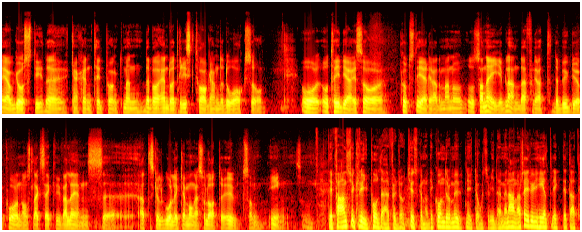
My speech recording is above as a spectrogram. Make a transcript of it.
i augusti. Det är kanske en tidpunkt, men det var ändå ett risktagande då också. Och, och tidigare så protesterade man och, och sa nej ibland därför att det byggde ju på någon slags ekvivalens, eh, att det skulle gå lika många soldater ut som in. Så. Det fanns ju kryphål där för tyskarna, det kunde de utnyttja och så vidare. Men annars är det ju helt riktigt att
